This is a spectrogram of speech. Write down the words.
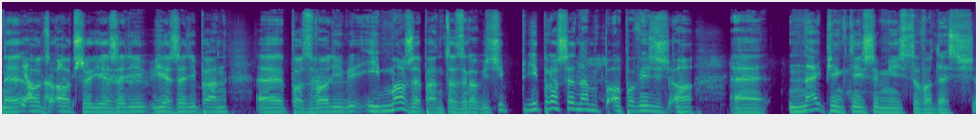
e, Jasne, oczy, jeżeli, jeżeli pan e, pozwoli i może pan to zrobić. I, I proszę nam opowiedzieć o e, najpiękniejszym miejscu w Odessie.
